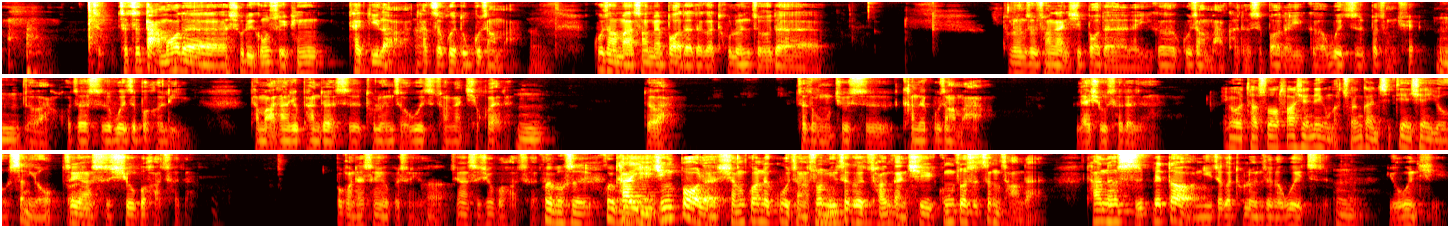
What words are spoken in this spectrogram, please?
这这只大猫的修理工水平太低了啊，它只会读故障码，故障码上面报的这个凸轮轴的凸轮轴传感器报的一个故障码，可能是报的一个位置不准确，嗯对吧？或者是位置不合理，他马上就判断是凸轮轴位置传感器坏了，嗯，对吧？这种就是看着故障码来修车的人，因为他说发现那个嘛传感器电线有渗油，这样是修不好车的。不管它渗油不渗油，这样是修不好车的。会不会会不会它已经报了相关的故障，说明这个传感器工作是正常的，它能识别到你这个凸轮轴的位置，嗯，有问题。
